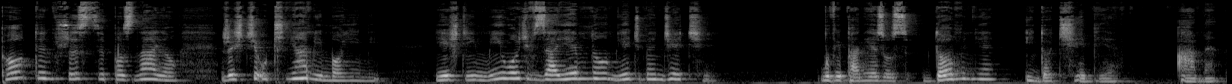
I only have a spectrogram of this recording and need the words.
Po tym wszyscy poznają, żeście uczniami moimi, jeśli miłość wzajemną mieć będziecie. Mówi Pan Jezus do mnie i do Ciebie. Amen.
